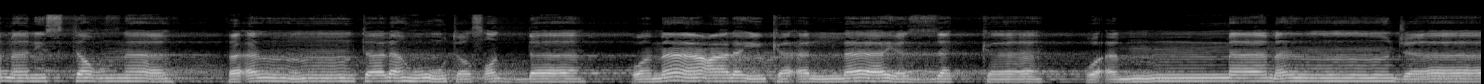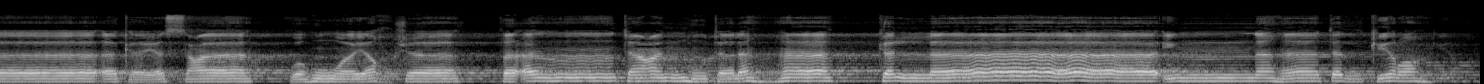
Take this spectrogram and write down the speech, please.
من استغنى فأنت له تصدى وما عليك ألا يزكى وأما من جاءك يسعى وهو يخشى فأنت عنه تلهى كلا إنها تذكرة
